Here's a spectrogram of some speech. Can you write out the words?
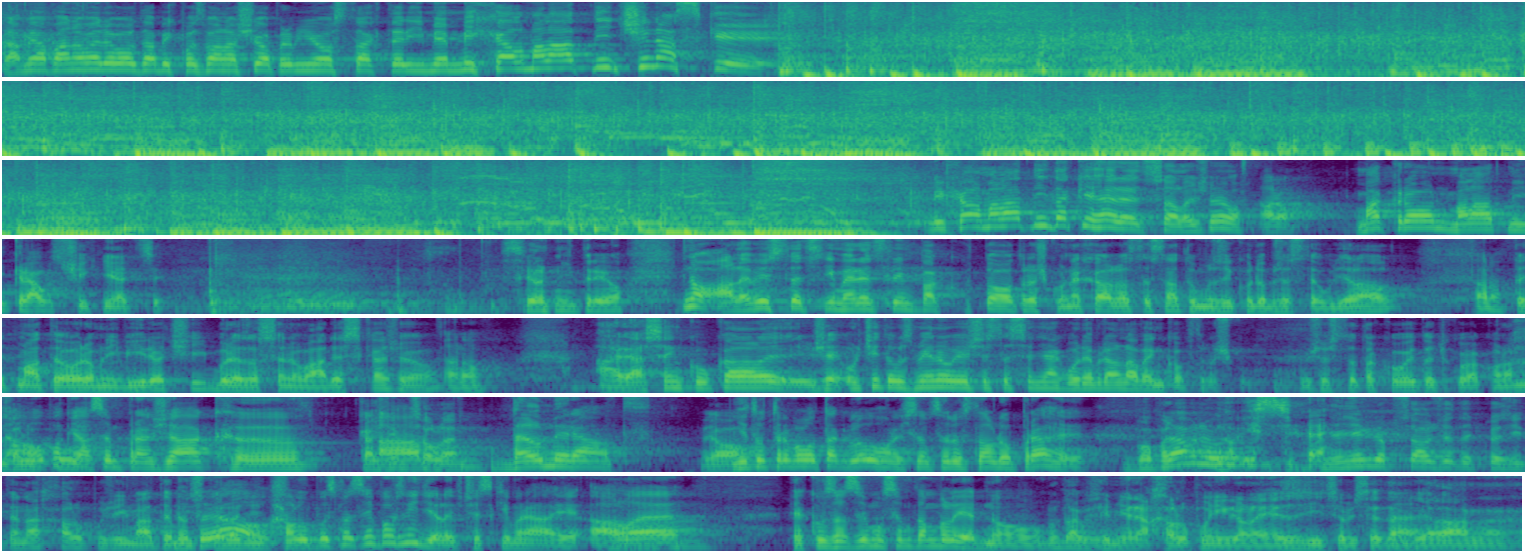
Dámy a pánové, dovolte, abych pozval našeho prvního hosta, kterým je Michal Malátný Činasky. Michal Malátný taky herec, ale že jo? Ano. Macron, Malátný, Kraus, všichni herci. Silný trio. No, ale vy jste s tím herectvím pak to trošku nechal, dal jste se na tu muziku, dobře jste udělal. Ano. Teď máte ohromný výročí, bude zase nová deska, že jo? Ano. A já jsem koukal, ale že určitou změnou je, že jste se nějak odebral na venkov trošku. Že jste takový teďko jako na chalupu. Naopak, já jsem Pražák eh, Každým a colem? velmi rád. Jo. Mně to trvalo tak dlouho, než jsem se dostal do Prahy. Opravdu? No jistě. Mě někdo psal, že teď jezdíte na chalupu, že jí máte No blízko to jo, rodičů. chalupu jsme si pořídili v Českém ráji, ale jako za zimu jsem tam byl jednou. No tak v zimě na chalupu nikdo nejezdí, co byste tam dělal? Ne.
